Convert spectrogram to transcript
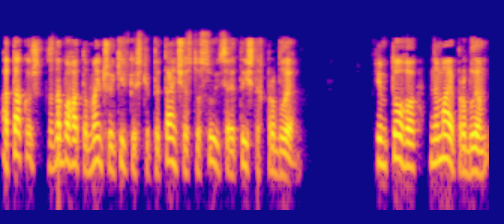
а також з набагато меншою кількістю питань, що стосуються етичних проблем. Крім того, немає проблем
